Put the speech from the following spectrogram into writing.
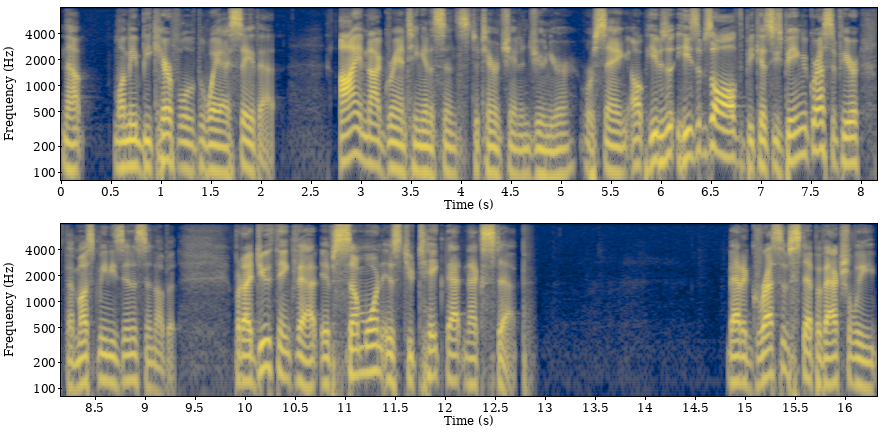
Now, let me be careful of the way I say that. I am not granting innocence to Terrence Shannon Jr. or saying, oh, he's, he's absolved because he's being aggressive here. That must mean he's innocent of it. But I do think that if someone is to take that next step, that aggressive step of actually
